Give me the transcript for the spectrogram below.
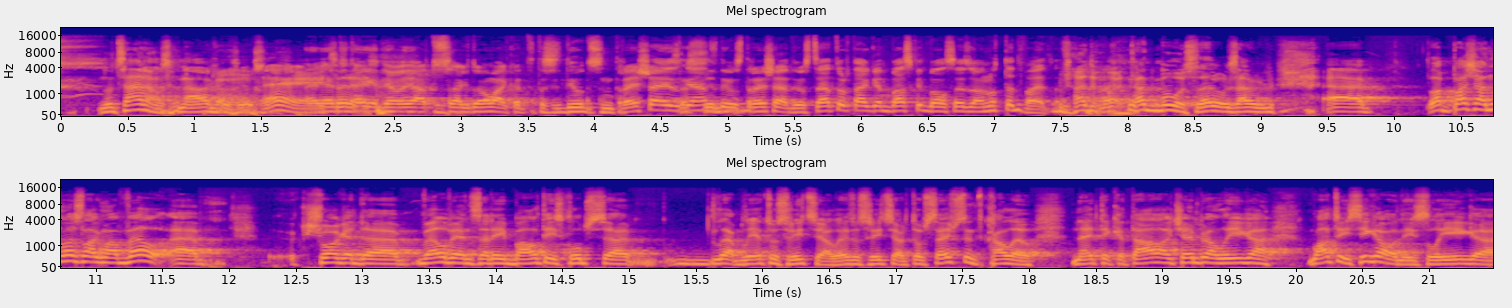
nu, cerams, ka nākamgad. Hey, tagad jau jā, tu sāki domāt, ka tas ir 23. Tas gads, ir... 23. 24. gada basketbola sezona. Nu, tad vajadzētu. tad, tad būs. Tad būs. Uh, Labi, pašā noslēgumā vēl šogad vēl viens arī Baltijas klubs, Lietuvas Rīcijā. Lietuvas Rīcijā ar top 16. Kalēju netika tālāk Čempionu līgā. Latvijas-Igaunijas līgā,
